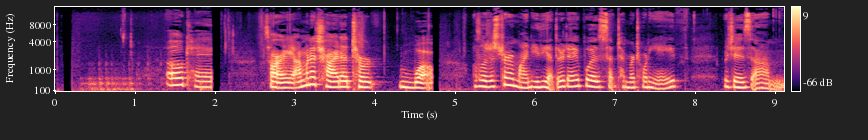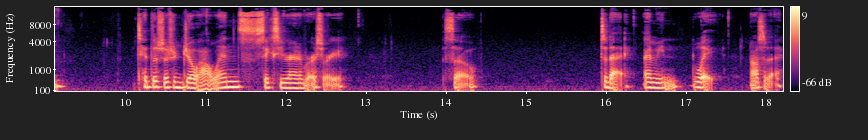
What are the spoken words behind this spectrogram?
okay. Sorry, I'm to try to tur- whoa. Also, just to remind you, the other day was September 28th, which is um Taylor Swift and Joe Alwyn's six year anniversary. So, today. I mean, wait, not today.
